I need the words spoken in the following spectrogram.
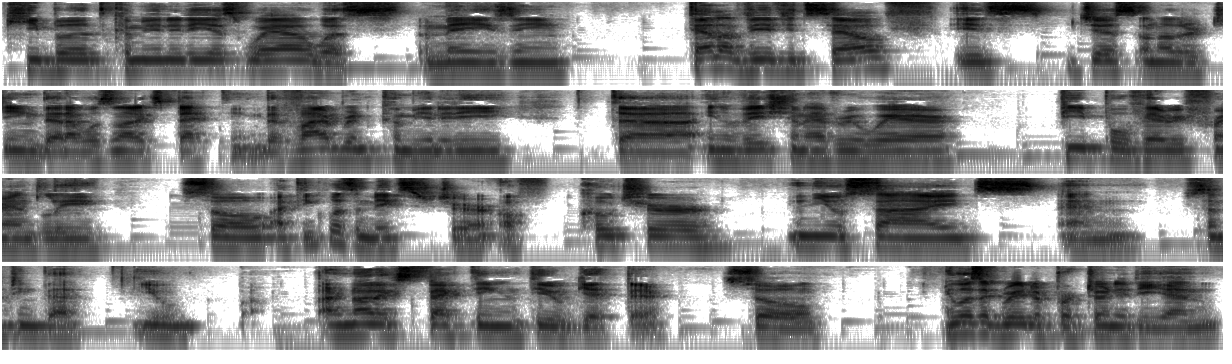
Kibbutz community as well was amazing. Tel Aviv itself is just another thing that I was not expecting. The vibrant community, the innovation everywhere, people very friendly. So I think it was a mixture of culture, new sites, and something that you are not expecting until you get there. So it was a great opportunity and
